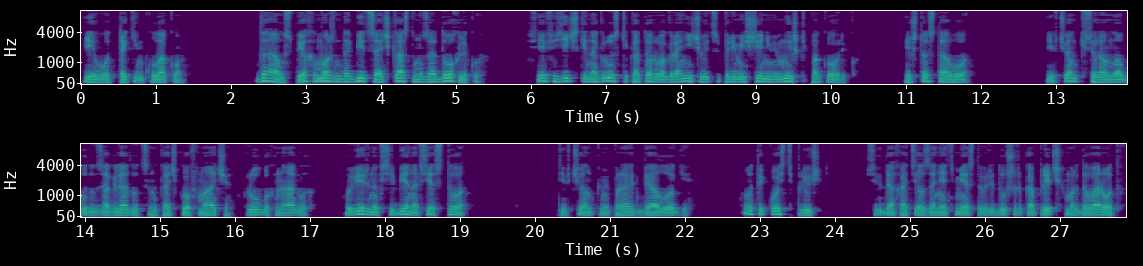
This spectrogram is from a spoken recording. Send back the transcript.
и вот таким кулаком. Да, успеха можно добиться очкастому задохлику, все физические нагрузки которого ограничиваются перемещениями мышки по коврику. И что с того? Девчонки все равно будут заглядываться на качков мача, грубых, наглых, уверенных в себе на все сто. Девчонками правит биология. Вот и Костя Плющ всегда хотел занять место в ряду широкоплечих мордоворотов.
